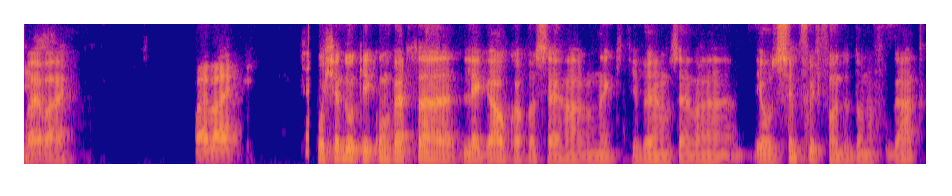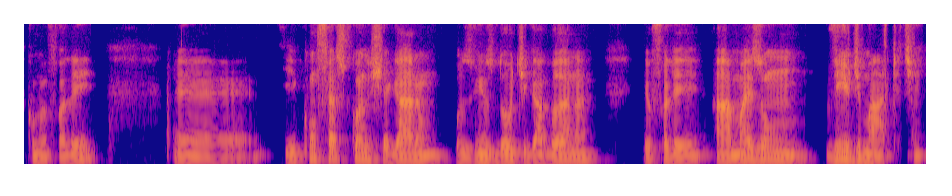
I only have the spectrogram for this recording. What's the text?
Bye bye. Bye bye. Poxa, Edu, que conversa legal com a José Ralo, né? Que tivemos ela. Eu sempre fui fã da Dona Fugata, como eu falei. É, e confesso que quando chegaram os vinhos Dolce Gabbana, eu falei, ah, mais um vinho de marketing.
